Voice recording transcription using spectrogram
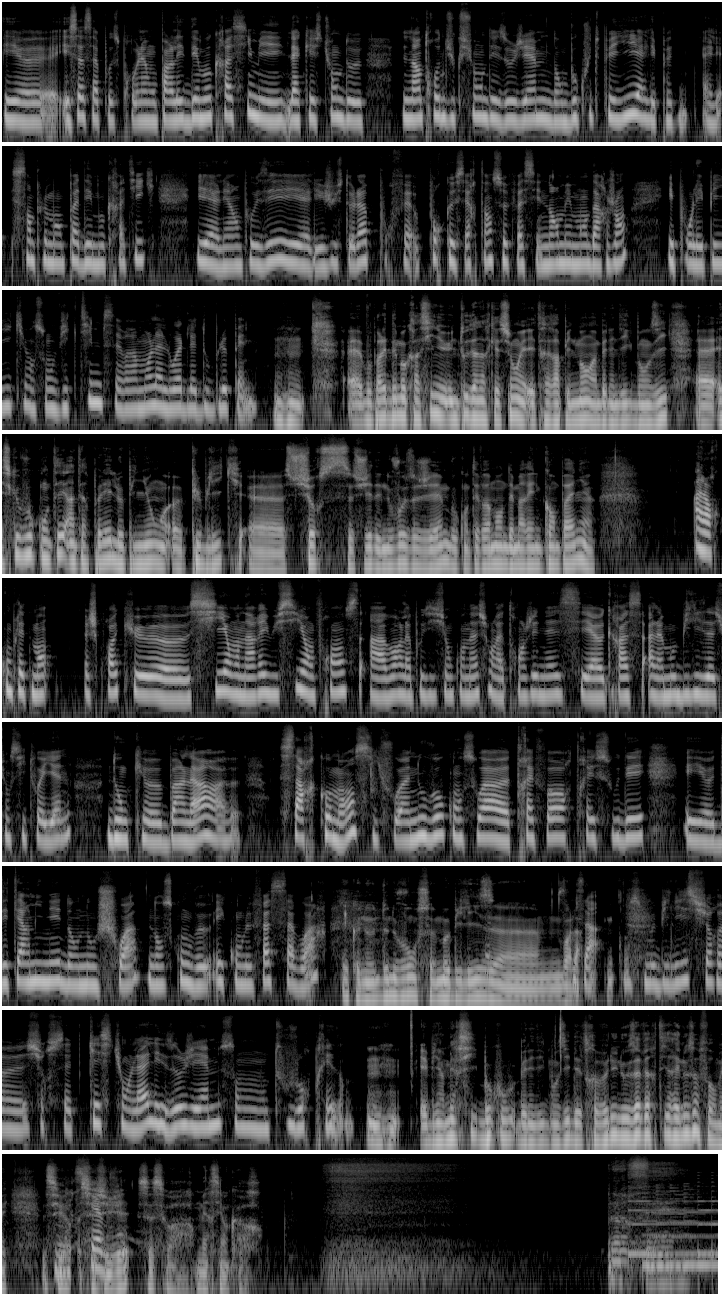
Et, euh, et ça, ça pose problème. On parlait de démocratie, mais la question de l'introduction des OGM dans beaucoup de pays, elle est, pas, elle est simplement pas démocratique et elle est imposée et elle est juste là pour, faire, pour que certains se fassent énormément d'argent. Et pour les pays qui en sont victimes, c'est vraiment la loi de la double peine. Mhm. Euh, vous parlez de démocratie, une toute dernière question et, très rapidement, hein, Bénédicte Bonzi. Euh, Est-ce que vous comptez interpeller l'opinion publique sur ce sujet des nouveaux OGM Vous comptez vraiment démarrer une campagne? Alors complètement. Je crois que euh, si on a réussi en France à avoir la position qu'on a sur la transgénèse, c'est euh, grâce à la mobilisation citoyenne. Donc euh, ben là, ça recommence. Il faut à nouveau qu'on soit euh, très fort, très soudé et euh, déterminé dans nos choix, dans ce qu'on veut et qu'on le fasse savoir. et que nous, de nouveau on se mobilise euh, voilà. C'est ça, qu'on se mobilise sur, euh, sur cette question-là. Les OGM sont toujours présents. Mhm. Eh bien, merci beaucoup, Bénédicte Bonzi, d'être venu nous avertir et nous informer sur Merci ce vous. sujet ce soir. Merci encore. parfait,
